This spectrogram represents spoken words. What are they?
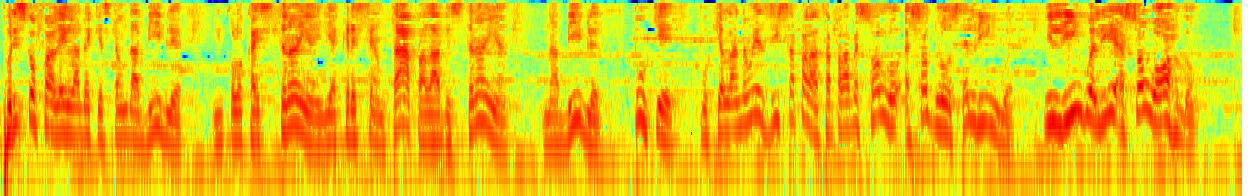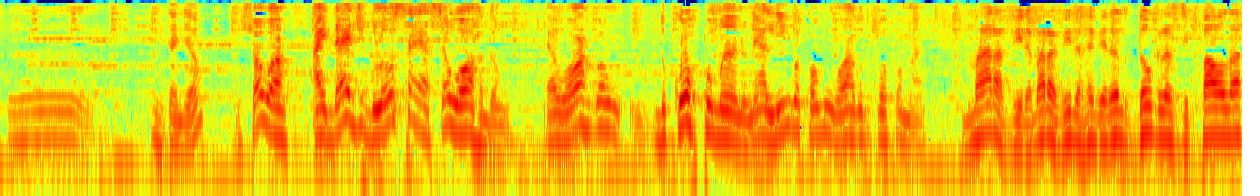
por isso que eu falei lá da questão da Bíblia, em colocar estranha e acrescentar a palavra estranha na Bíblia. Por quê? Porque lá não existe essa palavra. Essa palavra é só, é só glossa, é língua. E língua ali é só o órgão. Hum, entendeu? É só o órgão. A ideia de glossa é essa, é o órgão. É o órgão do corpo humano, né? A língua como um órgão do corpo humano. Maravilha, maravilha. Reverendo Douglas de Paula,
